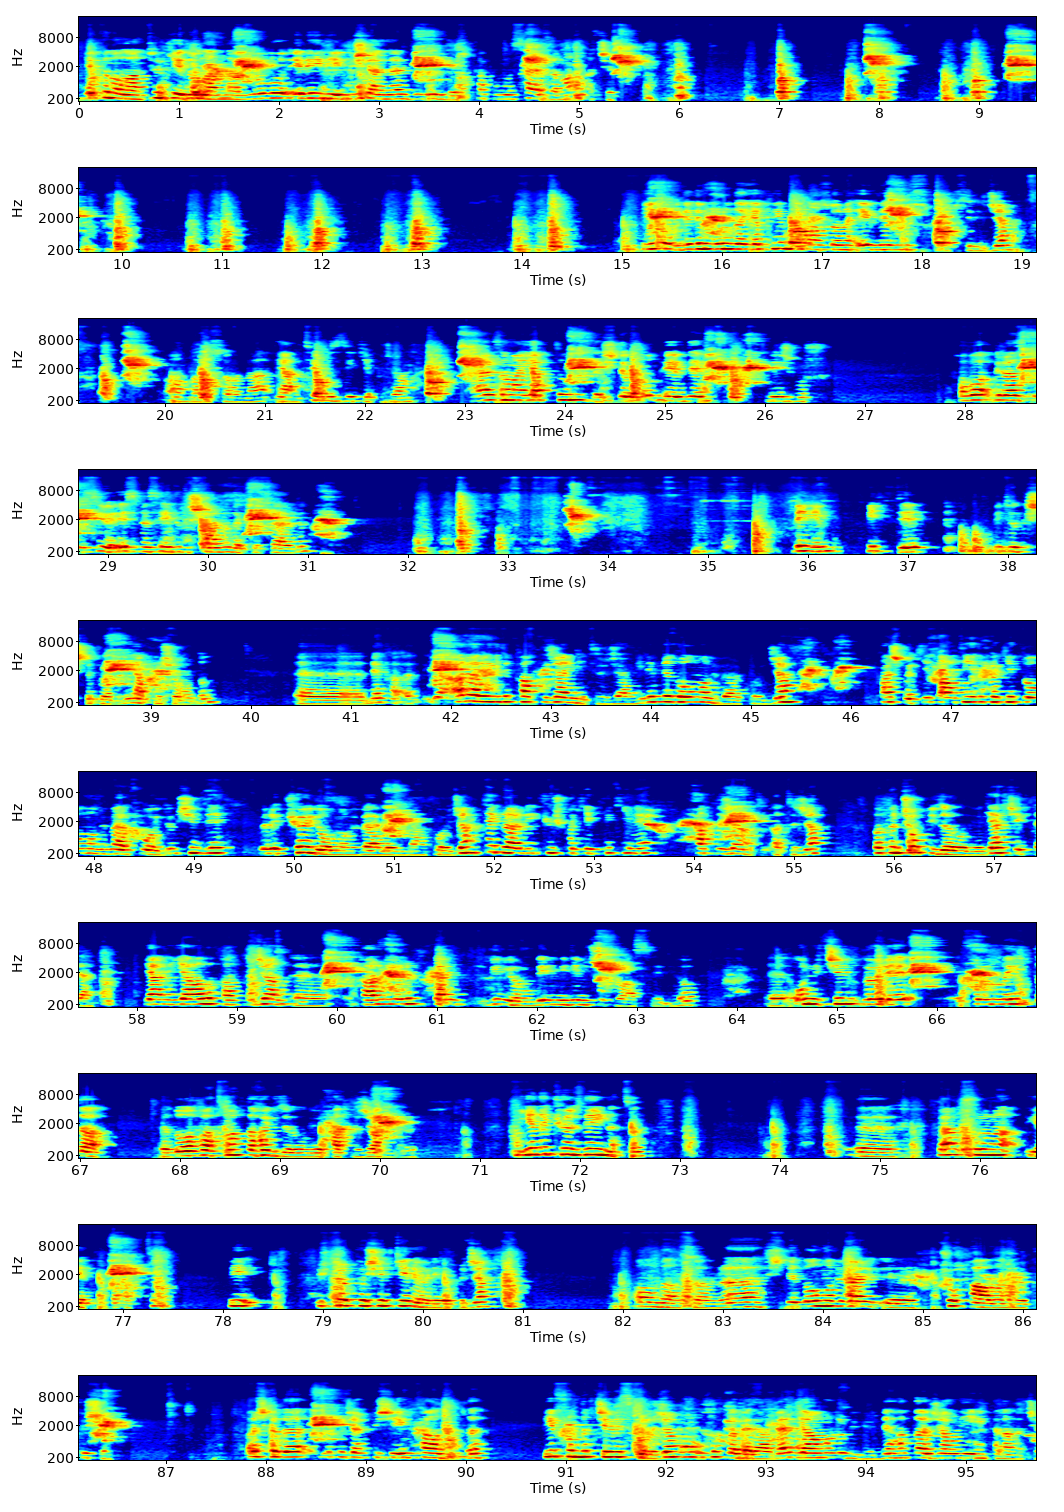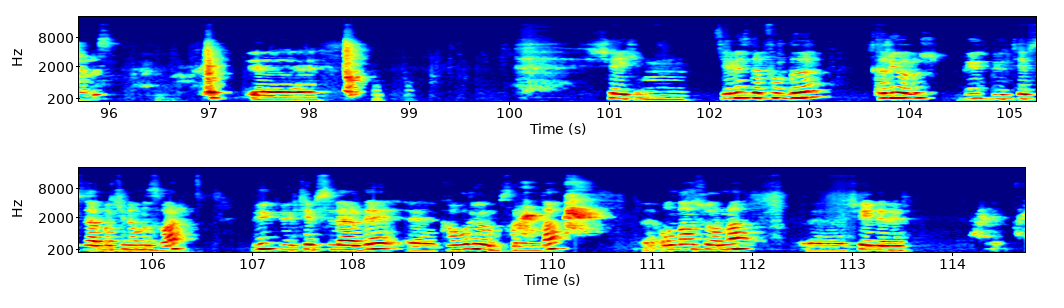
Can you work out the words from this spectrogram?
Yakın olan, Türkiye'de olanlar, yolu Ereğli'ye düşenler gidebilir. Kapımız her zaman açık. İyi oldu. Dedim bunu da yapayım. Ondan sonra evlerimi süpürüp sileceğim. Ondan sonra yani temizlik yapacağım. Her zaman yaptığımızda işte onun evde mecbur. Hava biraz esiyor. Esmeseydi dışarıda da keserdim. Benim bitti. Bütün kışlıklarımı yapmış oldum. Ee, ne ya ara ara gidip patlıcan getireceğim yine. Bir de dolma biber koyacağım. Kaç paket? 6-7 paket dolma biber koydum. Şimdi böyle köy dolma biberlerinden koyacağım. Tekrar bir 2-3 paketlik yine patlıcan at- atacağım. Bakın çok güzel oluyor gerçekten. Yani yağlı patlıcan e, karnıyarık ben bilmiyorum benim midemi çok rahatsız ediyor. E, onun için böyle fırınlayıp da e, dolaba atmak daha güzel oluyor patlıcanları. Ya da közleyin atın. E, ben fırına yapıp attım. Bir 3-4 poşet gene öyle yapacağım. Ondan sonra işte dolma biber e, çok pahalanıyor kışın. Başka da yapacak bir şey kalmadı. Bir fındık ceviz kıracağım. Onu ufukla beraber yağmurlu bir günde hatta canlı yayın falan açarız. Hep, e, şey hmm, cevizle fındığı kırıyoruz. Büyük büyük tepsiler makinamız var. Büyük büyük tepsilerde e, kavuruyorum fırında. E, ondan sonra e, şeyleri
